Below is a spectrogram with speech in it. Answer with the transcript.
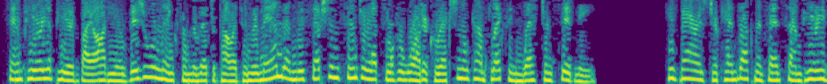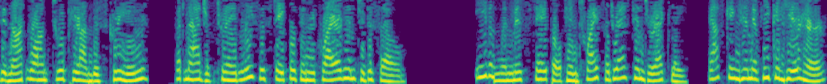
Sampieri appeared by audio-visual link from the Metropolitan Remand and Reception Center at Silverwater Correctional Complex in Western Sydney. His barrister Ken Buckman said Sampieri did not want to appear on the screen, but Magistrate Lisa Stapleton required him to do so. Even when Miss Stapleton twice addressed him directly, asking him if he could hear her,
